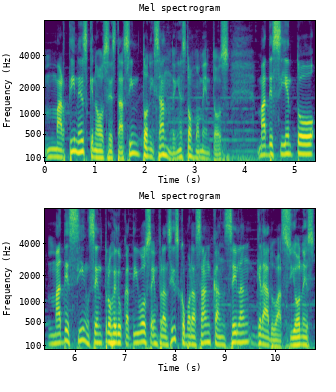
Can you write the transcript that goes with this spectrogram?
Martínez que nos está sintonizando en estos momentos. Más de, ciento, más de 100 centros educativos en Francisco Morazán cancelan graduaciones.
